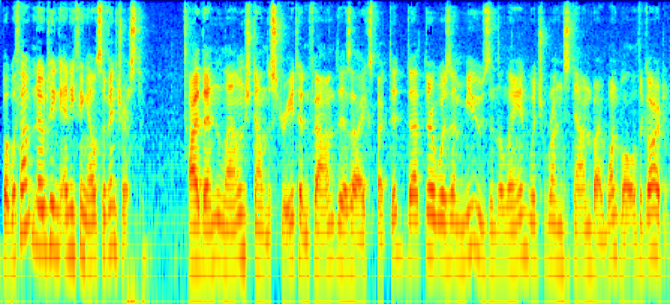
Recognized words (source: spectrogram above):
but without noting anything else of interest. I then lounged down the street and found, as I expected, that there was a mews in the lane which runs down by one wall of the garden.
